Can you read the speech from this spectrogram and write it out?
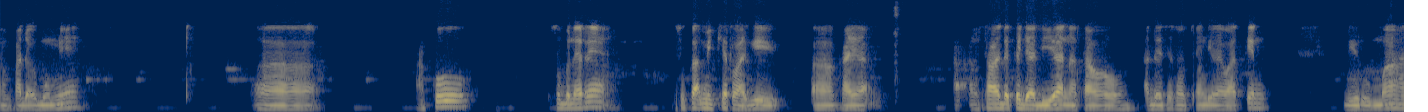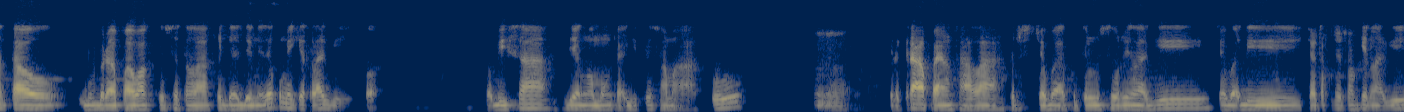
apa pada umumnya uh, aku sebenarnya suka mikir lagi uh, kayak misal ada kejadian atau ada sesuatu yang dilewatin di rumah atau beberapa waktu setelah kejadian itu aku mikir lagi kok kok bisa dia ngomong kayak gitu sama aku? Hmm, kira-kira apa yang salah? Terus coba aku telusuri lagi coba dicocok-cocokin lagi.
